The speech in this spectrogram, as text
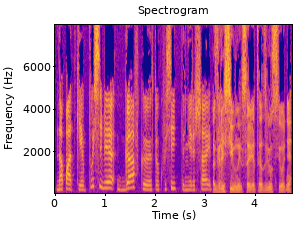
нападки. Пусть себе гавкают, укусить-то не решается. Агрессивные советы от звезд сегодня.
